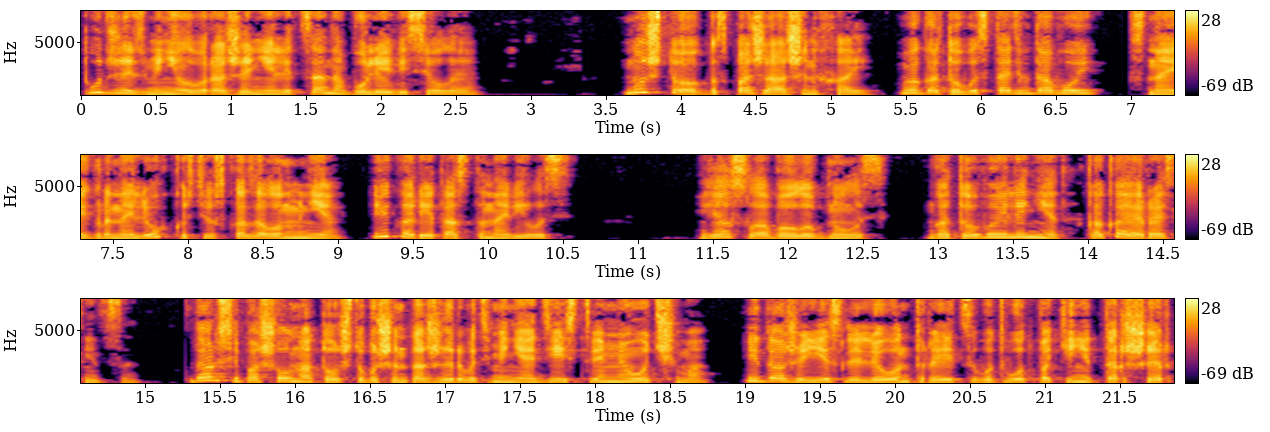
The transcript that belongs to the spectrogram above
тут же изменил выражение лица на более веселое. «Ну что, госпожа Шинхай, вы готовы стать вдовой?» С наигранной легкостью сказал он мне, и карета остановилась. Я слабо улыбнулась. Готова или нет, какая разница? Дарси пошел на то, чтобы шантажировать меня действиями отчима. И даже если Леон Трейц вот-вот покинет Торшер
